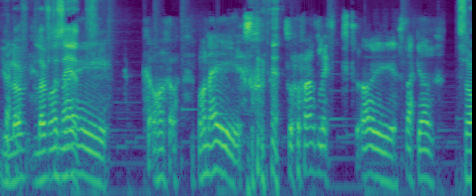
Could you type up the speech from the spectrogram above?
You love, love oh, to see it. Å Å oh, nei! Så, så forferdelig. Oi, stakkar. Så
